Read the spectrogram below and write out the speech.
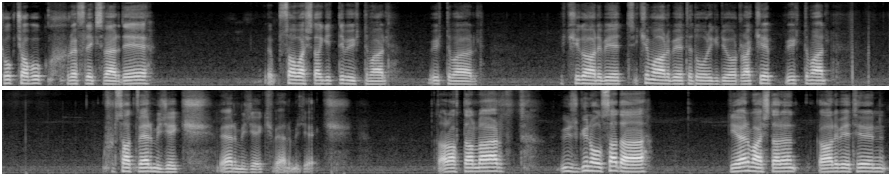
çok çabuk refleks verdi. Ve bu savaşta gitti büyük ihtimal. Büyük ihtimal. İki galibiyet, iki mağlubiyete doğru gidiyor. Rakip büyük ihtimal fırsat vermeyecek. Vermeyecek, vermeyecek. Taraftarlar üzgün olsa da diğer maçların galibiyetin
